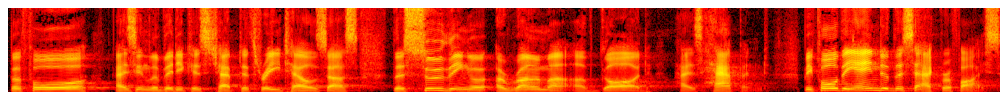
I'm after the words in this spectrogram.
before, as in Leviticus chapter 3 tells us, the soothing aroma of God has happened. Before the end of the sacrifice,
